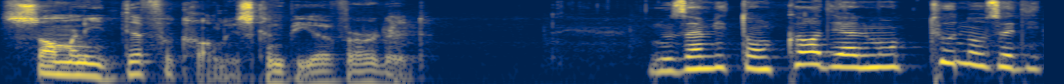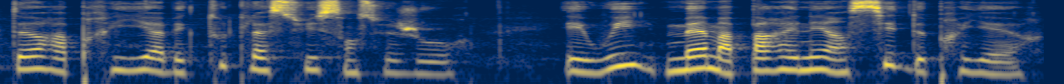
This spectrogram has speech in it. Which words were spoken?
so many difficulties can be averted. Nous invitons cordialement tous nos auditeurs à prier avec toute la Suisse en ce jour. Et oui, même à parrainer un site de prière,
